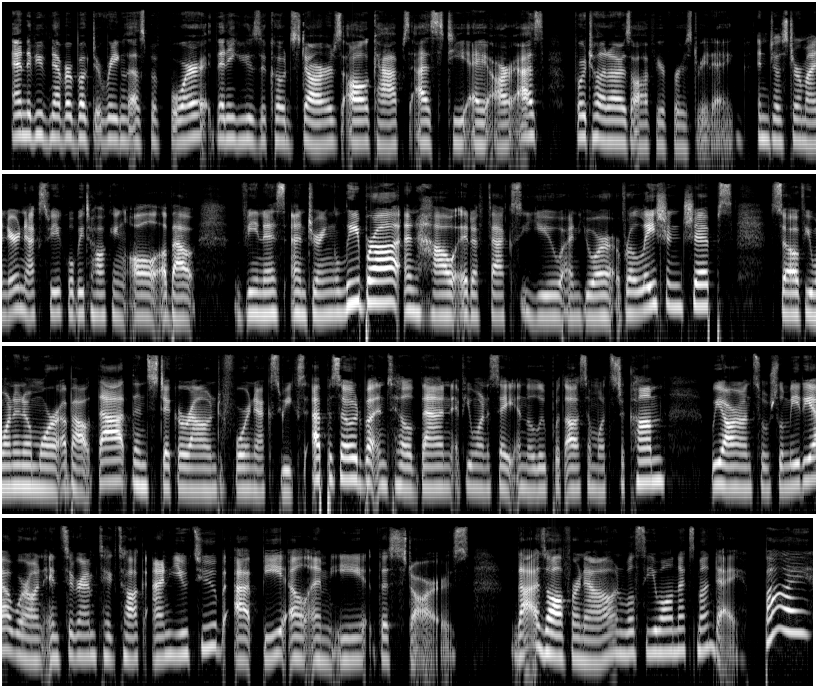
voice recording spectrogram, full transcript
And if you've never booked a reading with us before, then you can use the code STARS, all caps S T A R S, for $20 off your first reading. And just a reminder next week we'll be talking all about Venus entering Libra and how it affects you and your relationships. So if you want to know more about that, then stick around for next week's episode. But until then, if you want to stay in the loop with us and what's to come, we are on social media. We're on Instagram, TikTok, and YouTube at BLME The Stars. That is all for now, and we'll see you all next Monday. Bye.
